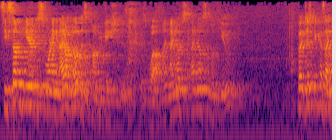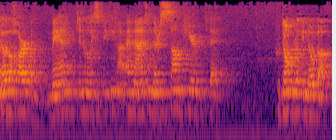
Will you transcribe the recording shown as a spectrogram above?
See, some here this morning, and I don't know this congregation as, as well. I, I, know, I know some of you. But just because I know the heart of man, generally speaking, I, I imagine there's some here today who don't really know God.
